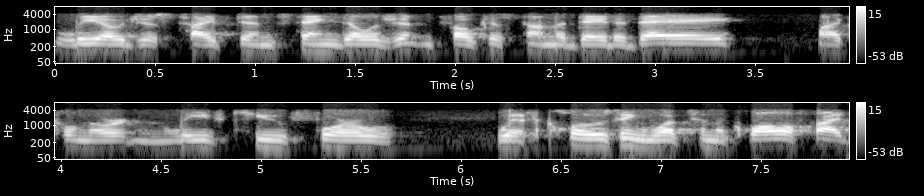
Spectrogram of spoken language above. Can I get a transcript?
Leo just typed in staying diligent and focused on the day to day. Michael Norton, leave Q4 with closing what's in the qualified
